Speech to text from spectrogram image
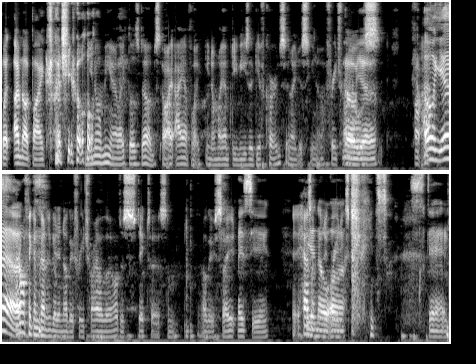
But I'm not buying Crunchyroll. you know me. I like those dubs. Oh, I, I have like you know my empty Visa gift cards, and I just you know free Oh, trials. yeah. I, oh yeah. I don't think I'm gonna get another free trial though. I'll just stick to some other site. I see. It hasn't Yeah, been a great uh, experience. Dang.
